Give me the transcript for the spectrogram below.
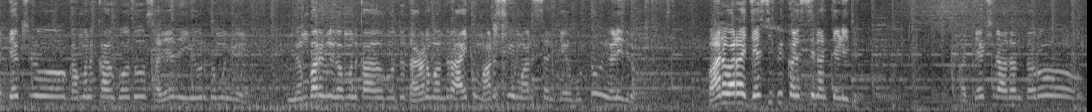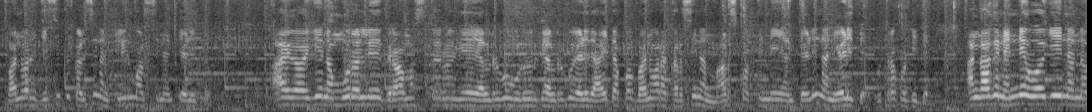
ಅಧ್ಯಕ್ಷರು ಗಮನಕ್ಕಾಗ್ಬೋದು ಸದ್ಯದ ಇವ್ರ ಗಮನಕ್ಕೆ, ಮೆಂಬರ್ಗಳ ಗಮನಕ್ಕಾಗ್ಬೋದು, ತಗೊಂಡು ಬಂದರು, ಆಯಿತು ಮಾಡಿಸಿ ಮಾಡಿಸಿ ಅಂತ ಹೇಳ್ಬಿಟ್ಟು ಹೇಳಿದರು. ಭಾನುವಾರ ಜೆ ಸಿ ಪಿ ಕಳಿಸ್ತೀನಿ ಅಂತ ಹೇಳಿದರು. ಅಧ್ಯಕ್ಷರಾದಂಥವ್ರು ಭಾನುವಾರ ಜೆ ಸಿ ಪಿ ಕಳಿಸಿ ನಾನು ಕ್ಲೀನ್ ಮಾಡಿಸ್ತೀನಿ ಅಂತ ಹೇಳಿದರು. ಹಾಗಾಗಿ ನಮ್ಮೂರಲ್ಲಿ ಗ್ರಾಮಸ್ಥರಿಗೆ ಎಲ್ರಿಗೂ, ಹುಡುಗರಿಗೆ ಎಲ್ರಿಗೂ ಹೇಳಿದೆ, ಆಯ್ತಪ್ಪ, ಭಾನುವಾರ ಕರೆಸಿ, ನಾನು ಮಾಡಿಸ್ಕೊಡ್ತೀನಿ ಅಂತೇಳಿ ನಾನು ಹೇಳಿದ್ದೆ, ಉತ್ತರ ಕೊಟ್ಟಿದ್ದೆ. ಹಂಗಾಗಿ ನೆನ್ನೆ ಹೋಗಿ ನಾನು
